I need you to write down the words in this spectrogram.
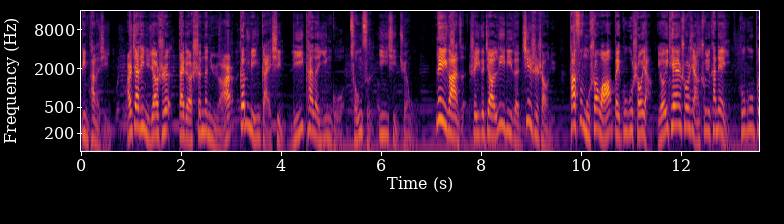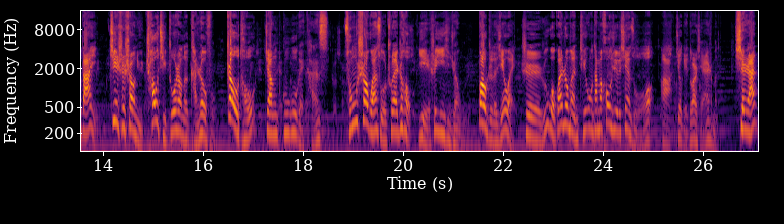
并判了刑。而家庭女教师带着生的女儿更名改姓，离开了英国，从此音信全无。另一个案子是一个叫丽丽的近视少女，他父母双亡，被姑姑收养。有一天说想出去看电影，姑姑不答应。近视少女抄起桌上的砍肉斧，照头将姑姑给砍死。从少管所出来之后，也是音信全无。报纸的结尾是：如果观众们提供他们后续的线索啊，就给多少钱什么的。显然，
